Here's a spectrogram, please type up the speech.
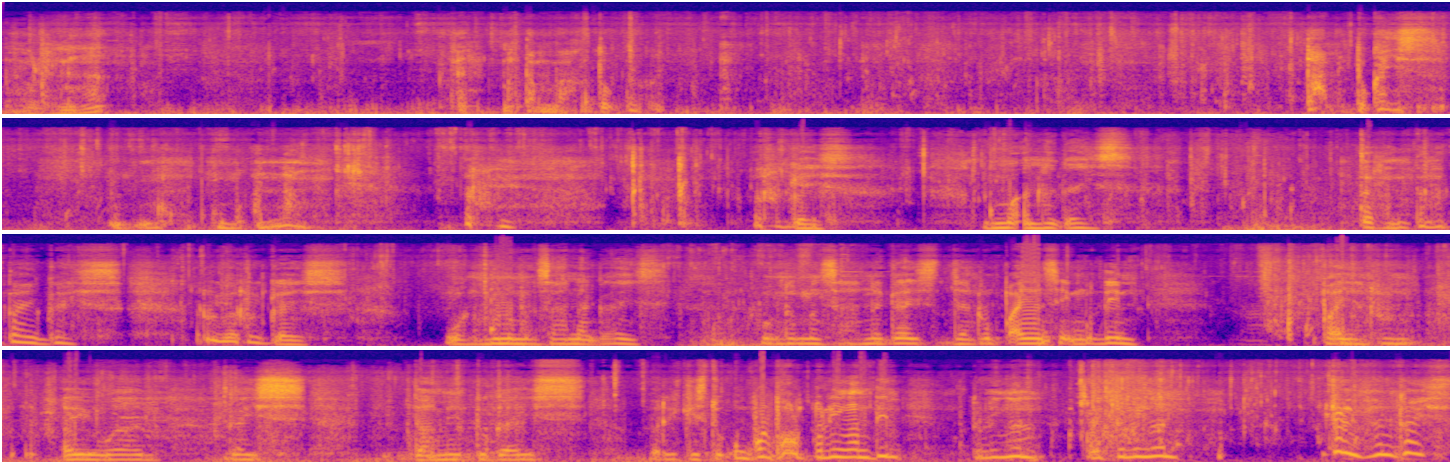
nahuli na. Ka to. Dami to guys. Gumaan lang. Pero guys, gumaan na guys. Taranta na tayo guys. Aroy, aroy guys. Huwag mo naman sana guys. Huwag naman sana guys. Diyan ron payan sa imo din. Payan ron. Ay wag. Guys, dami to guys. Barikis to. Oh, oh, tulingan din. Tulingan. Ay, tulingan. Tulingan guys.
